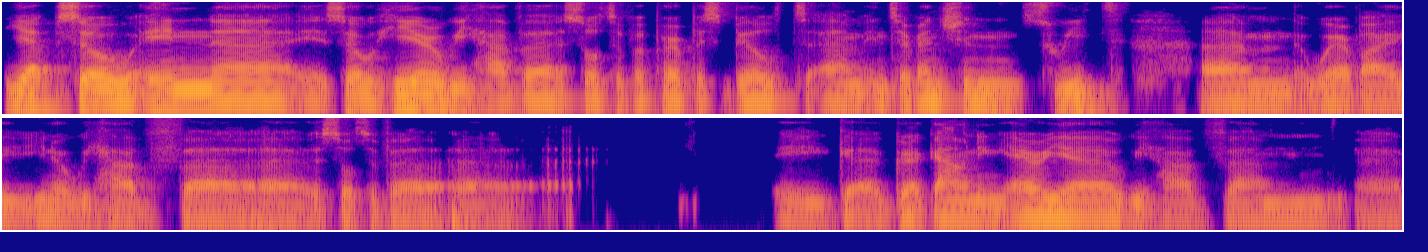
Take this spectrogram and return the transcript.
Yep. So in uh, so here we have a sort of a purpose-built um, intervention suite, um, whereby you know we have uh, a sort of a, a, gowning area. We have um, a,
